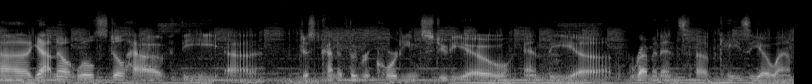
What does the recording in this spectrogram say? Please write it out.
uh, yeah, no, we'll still have the uh, just kind of the recording studio and the uh, remnants of KZOM.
